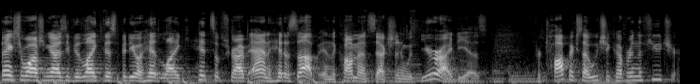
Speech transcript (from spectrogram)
Thanks for watching guys. If you like this video, hit like, hit subscribe, and hit us up in the comments section with your ideas for topics that we should cover in the future.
